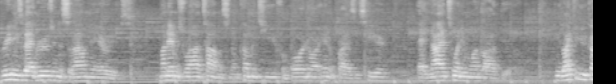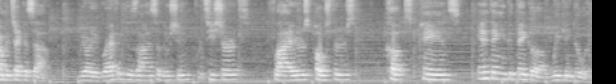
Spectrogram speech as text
Greetings Baton Rouge and the surrounding areas. My name is Ron Thomas and I'm coming to you from R&R Enterprises here at 921 Logdale. We'd like for you to come and check us out. We are your graphic design solution for t-shirts, flyers, posters, cups, pens, anything you could think of, we can do it.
